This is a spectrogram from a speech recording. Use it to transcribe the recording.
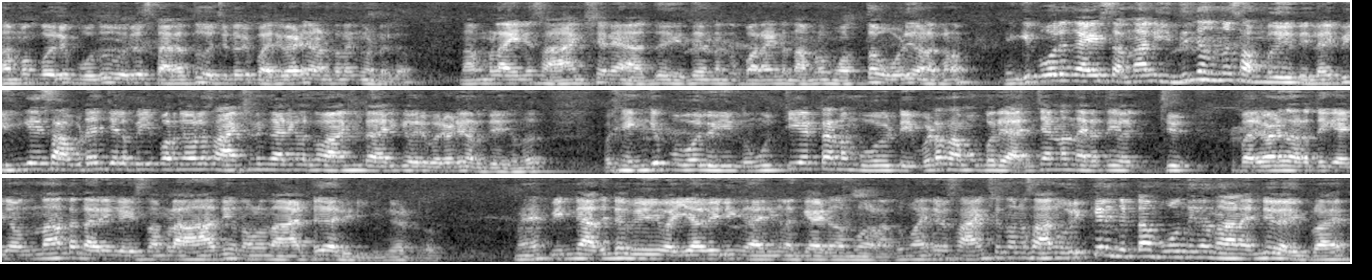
നമുക്കൊരു പൊതു ഒരു സ്ഥലത്ത് വെച്ചിട്ട് ഒരു പരിപാടി നടത്തണമെങ്കിൽ ഉണ്ടല്ലോ. നമ്മൾ അതിന് സാങ്ഷനെ അത് ഇത് എന്നൊക്കെ പറഞ്ഞിട്ട് നമ്മൾ മൊത്തം ഓടി നടക്കണം. എങ്കിൽ പോലും കൈസ് എന്നാൽ ഇതിനൊന്നും സംഭവിക്കത്തില്ല. ഇപ്പൊ ഇൻ കേസ് അവിടെയും ചിലപ്പോൾ ഈ പറഞ്ഞ പോലെ സാങ്ഷനും കാര്യങ്ങളൊക്കെ വാങ്ങിച്ചിട്ടായിരിക്കും ഒരു പരിപാടി നടത്തിയിരിക്കുന്നത് പക്ഷെ എങ്കിൽ പോലും ഈ നൂറ്റിയെട്ടെണ്ണം പോയിട്ട് ഇവിടെ നമുക്കൊരു അഞ്ചെണ്ണം നിരത്തി വെച്ച് പരിപാടി നടത്തി കഴിഞ്ഞാൽ ഒന്നാമത്തെ കാര്യം കഴിച്ച് നമ്മൾ ആദ്യം നമ്മൾ നാട്ടുകാരിരിക്കും കേട്ടോ. പിന്നെ അതിന്റെ പേര് വയ്യാവേലിയും കാര്യങ്ങളൊക്കെ ആയിട്ട് നമ്മൾ നടക്കും അതിനൊരു സാങ്ഷൻ എന്ന് പറഞ്ഞ സാധനം ഒരിക്കലും കിട്ടാൻ പോകുന്നില്ല എന്നാണ് എന്റെ ഒരു അഭിപ്രായം.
